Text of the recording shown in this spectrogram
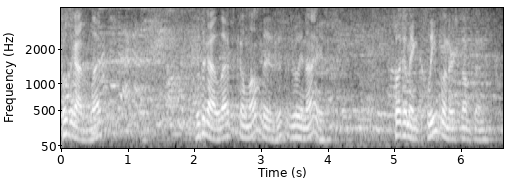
Feels like I've left. Feels like I left Columbus. This is really nice. I feel like I'm in Cleveland or something.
